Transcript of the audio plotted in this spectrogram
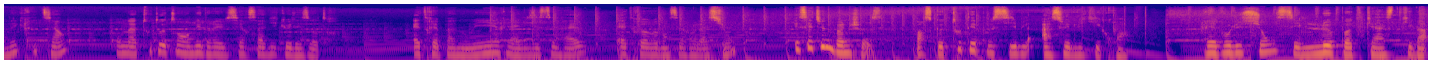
on est chrétien, on a tout autant envie de réussir sa vie que les autres. Être épanoui, réaliser ses rêves, être heureux dans ses relations. Et c'est une bonne chose, parce que tout est possible à celui qui croit. Révolution, c'est le podcast qui va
